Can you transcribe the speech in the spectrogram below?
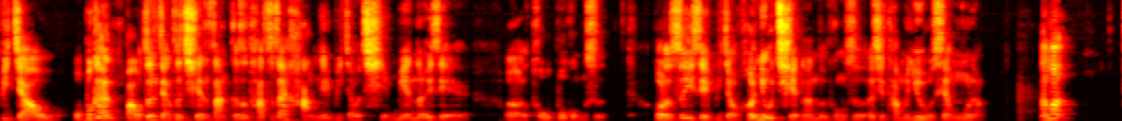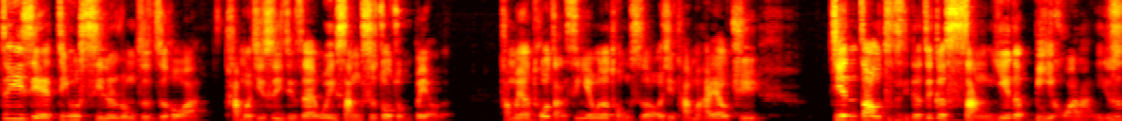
比较，我不敢保证讲是前三，可是它是在行业比较前面的一些呃头部公司，或者是一些比较很有钱的那个公司，而且他们又有项目了。那么这一些进入 C 轮融资之后啊，他们其实已经在为上市做准备了的。他们要拓展新业务的同时哦，而且他们还要去建造自己的这个商业的闭环啊，也就是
